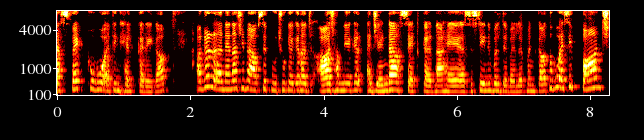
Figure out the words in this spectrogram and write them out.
एस्पेक्ट को वो आई थिंक हेल्प करेगा। अगर नैना जी, मैं आपसे पूछूँ कि अगर आज आज हमने अगर एजेंडा सेट करना है सस्टेनेबल डेवलपमेंट का तो वो ऐसी पाँच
